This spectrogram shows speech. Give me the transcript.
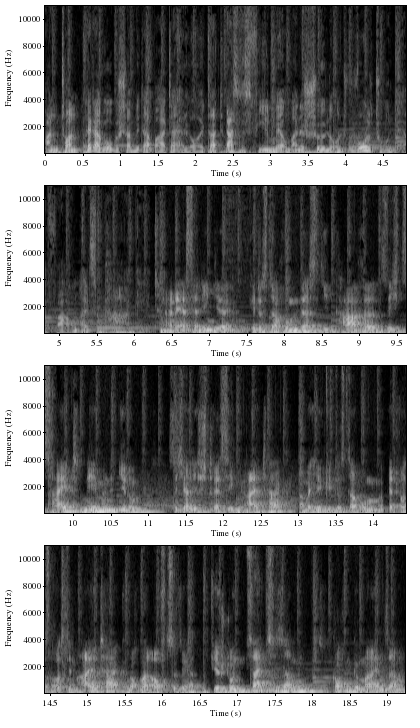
Anton, pädagogischer Mitarbeiter, erläutert, dass es vielmehr um eine schöne und wohltuende Erfahrung als Paar geht. In erster Linie geht es darum, dass die Paare sich Zeit nehmen in ihrem sicherlich stressigen Alltag. Aber hier geht es darum, etwas aus dem Alltag nochmal aufzuwerten. Vier Stunden Zeit zusammen, sie kochen gemeinsam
